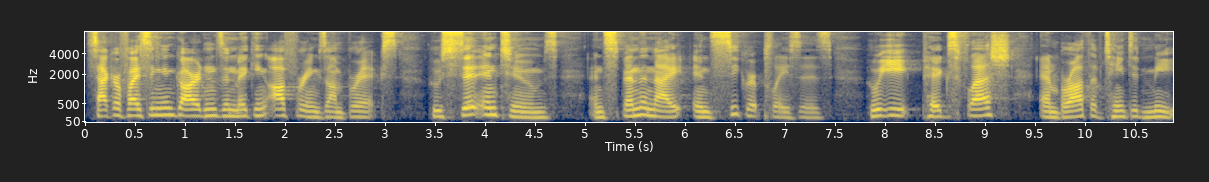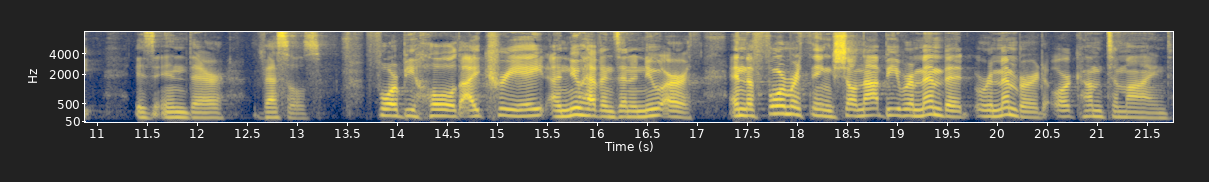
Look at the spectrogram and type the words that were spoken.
sacrificing in gardens and making offerings on bricks, who sit in tombs and spend the night in secret places, who eat pig's flesh and broth of tainted meat is in their vessels. For behold, I create a new heavens and a new earth, and the former things shall not be remembered, remembered or come to mind.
